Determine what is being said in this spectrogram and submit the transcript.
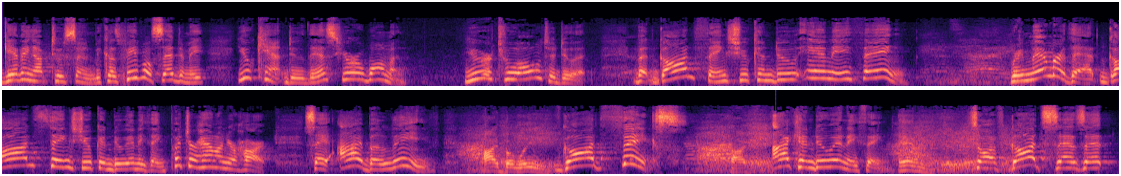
Giving up too soon. Because people said to me, You can't do this. You're a woman. You're too old to do it. But God thinks you can do anything. Remember that. God thinks you can do anything. Put your hand on your heart. Say, I believe. I believe. God thinks God, I can do anything. anything. So if God says it,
